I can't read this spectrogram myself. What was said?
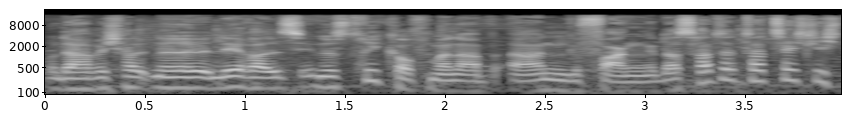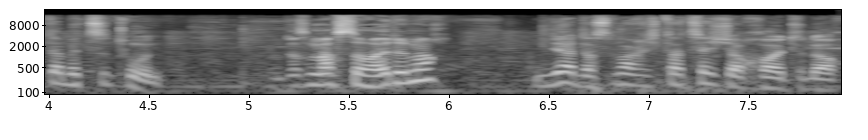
Und da habe ich halt eine Lehre als Industriekaufmann ab, angefangen. Das hatte tatsächlich damit zu tun. Und das machst du heute noch? Ja, das mache ich tatsächlich auch heute noch.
